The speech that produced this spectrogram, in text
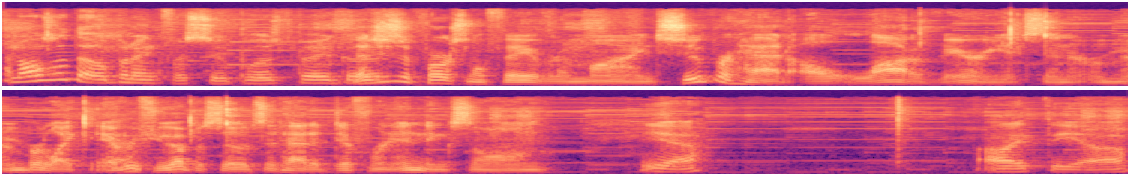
And also the opening for Super was pretty good. That's just a personal favorite of mine. Super had a lot of variants in it. Remember, like every few episodes, it had a different ending song. yeah. I like the uh,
